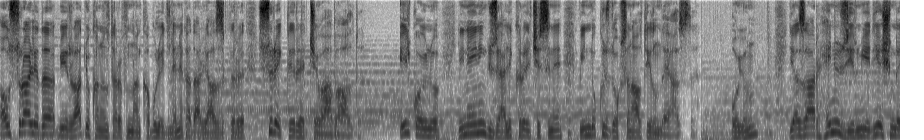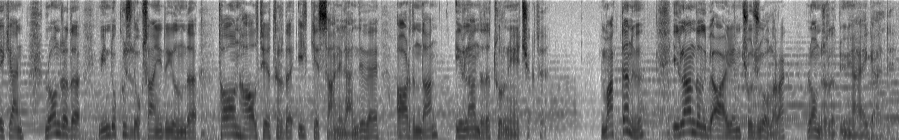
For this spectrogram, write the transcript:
Avustralya'da bir radyo kanalı tarafından kabul edilene kadar yazdıkları sürekli red cevabı aldı. İlk oyunu Linnaeus'nin Güzellik Kraliçesini 1996 yılında yazdı. Oyun, yazar henüz 27 yaşındayken Londra'da 1997 yılında Town Hall Theatre'da ilk kez sahnelendi ve ardından İrlanda'da turneye çıktı. McDonough, İrlandalı bir ailenin çocuğu olarak Londra'da dünyaya geldi.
